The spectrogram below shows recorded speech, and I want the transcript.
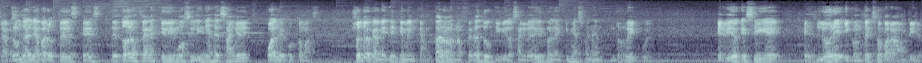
La pregunta del día para ustedes es, de todos los clanes que vimos y líneas de sangre, ¿cuál les gustó más? Yo tengo que admitir que me encantaron los Nosferatu y que los sangre débil con la alquimia suenan re cool. El video que sigue es lore y contexto para vampiro,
